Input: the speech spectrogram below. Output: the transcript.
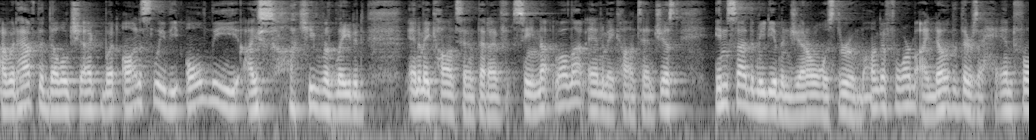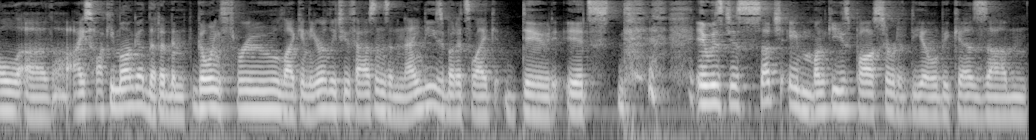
I would have to double check, but honestly, the only ice hockey related anime content that I've seen, not, well, not anime content, just inside the medium in general was through manga form. I know that there's a handful of uh, ice hockey manga that have been going through like in the early 2000s and 90s, but it's like, dude, it's it was just such a monkey's paw sort of deal because um,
